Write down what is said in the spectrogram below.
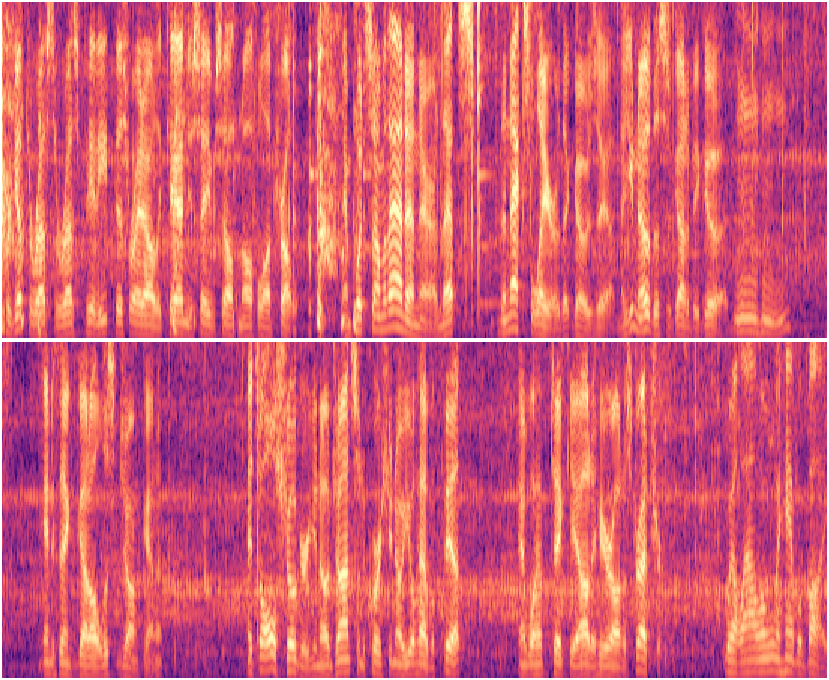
forget the rest of the recipe and eat this right out of the can. You save yourself an awful lot of trouble. And put some of that in there, and that's the next layer that goes in. Now, you know this has got to be good. Mm-hmm. Anything got all this junk in it. It's all sugar, you know. Johnson, of course, you know you'll have a fit, and we'll have to take you out of here on a stretcher. Well, I'll only have a bite.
